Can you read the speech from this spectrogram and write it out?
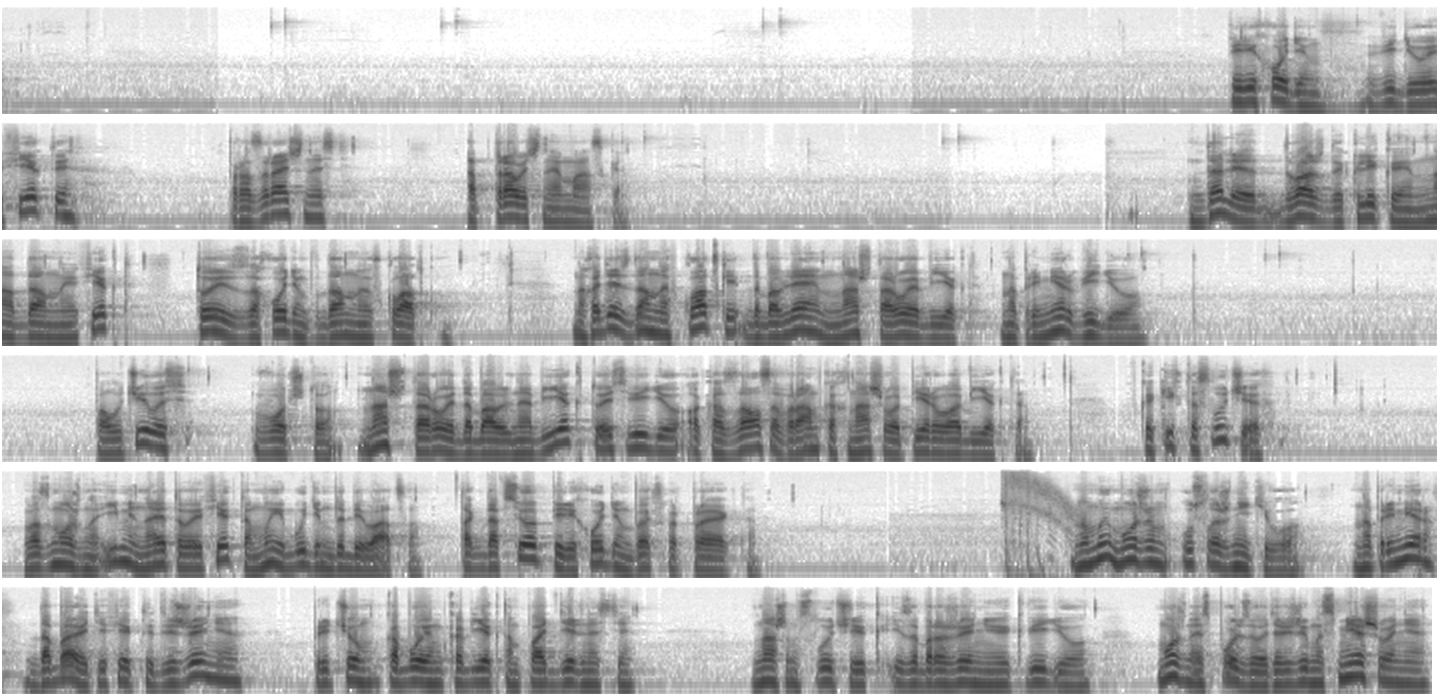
Переходим в видеоэффекты, прозрачность Обтравочная маска. Далее дважды кликаем на данный эффект, то есть заходим в данную вкладку. Находясь в данной вкладке, добавляем наш второй объект, например, видео. Получилось вот что. Наш второй добавленный объект, то есть видео, оказался в рамках нашего первого объекта. В каких-то случаях Возможно, именно этого эффекта мы и будем добиваться. Тогда все, переходим в экспорт проекта. Но мы можем усложнить его. Например, добавить эффекты движения, причем к обоим к объектам по отдельности. В нашем случае к изображению и к видео. Можно использовать режимы смешивания,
